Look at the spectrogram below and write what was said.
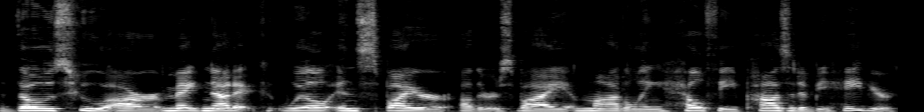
Those who are magnetic will inspire others by modeling healthy positive behavior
